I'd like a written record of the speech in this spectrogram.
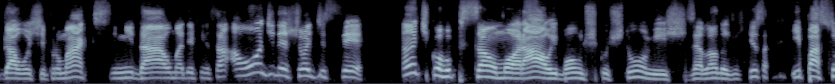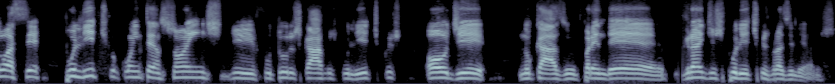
Gaúcho e para o Max me dar uma definição. Aonde deixou de ser anticorrupção moral e bons costumes, zelando a justiça, e passou a ser político com intenções de futuros cargos políticos ou de, no caso, prender grandes políticos brasileiros?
